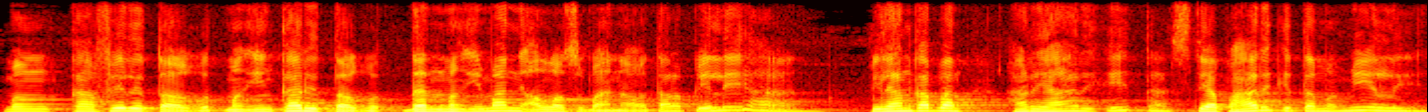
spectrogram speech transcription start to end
mengkafiri tagut, mengingkari tagut dan mengimani Allah Subhanahu wa taala pilihan. Pilihan kapan? Hari-hari kita, setiap hari kita memilih.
